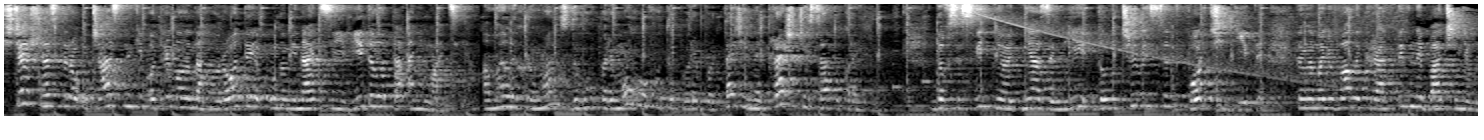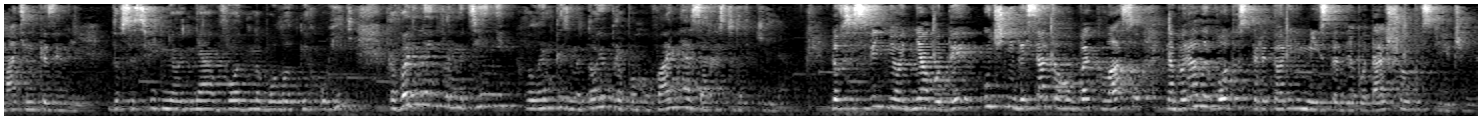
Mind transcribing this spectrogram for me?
Ще шестеро учасників отримали нагороди у номінації Відео та анімація. А Мелих Роман здобув перемогу у фотопорепортажі Найкращий сад України. До Всесвітнього дня землі долучилися творчі діти та намалювали креативне бачення матінки землі. До Всесвітнього дня водно-болотних угідь проведено інформаційні хвилинки з метою пропагування захисту довкілля. До Всесвітнього дня води учні 10 Б класу набирали воду з території міста для подальшого дослідження.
